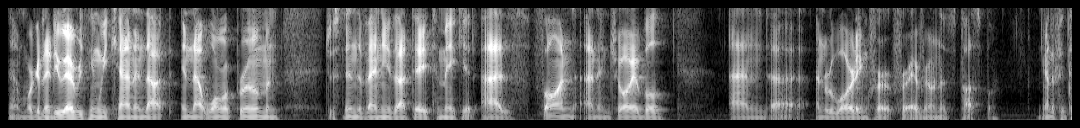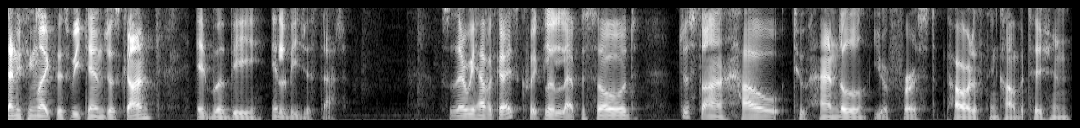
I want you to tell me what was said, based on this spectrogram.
and we're going to do everything we can in that in that warm up room and just in the venue that day to make it as fun and enjoyable and uh, and rewarding for for everyone as possible. And if it's anything like this weekend just gone, it will be it'll be just that. So there we have it, guys. Quick little episode just on how to handle your first powerlifting competition.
